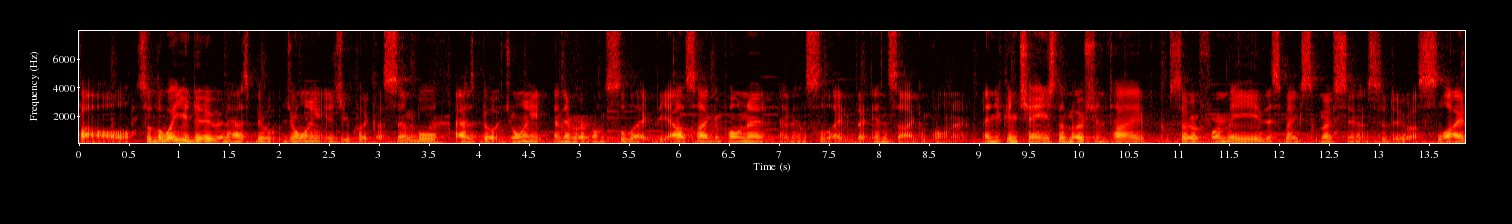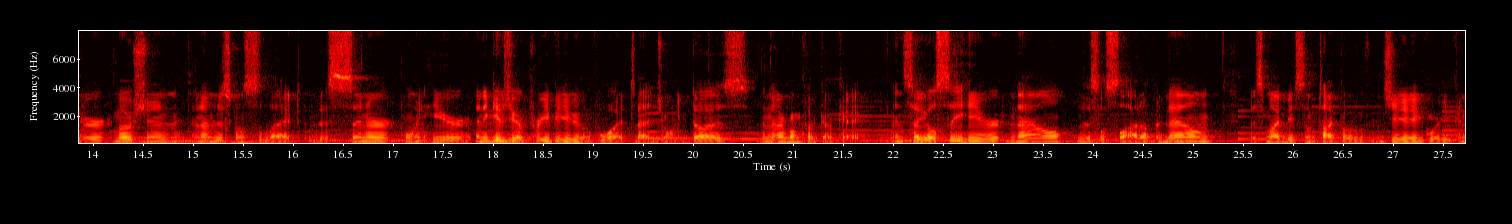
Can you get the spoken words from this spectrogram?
file. So the way you do an as-built joint is you click assemble, as-built joint, and then we're going to select the outside component and then select the inside component. And you can change the motion type. So for me, this makes most sense to do a slider motion, and I'm just going to select this center point here, and it gives you a preview of what that joint does, and then I'm going to click OK. And so you'll see here, now this will slide up and down. This might be some type of jig where you can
